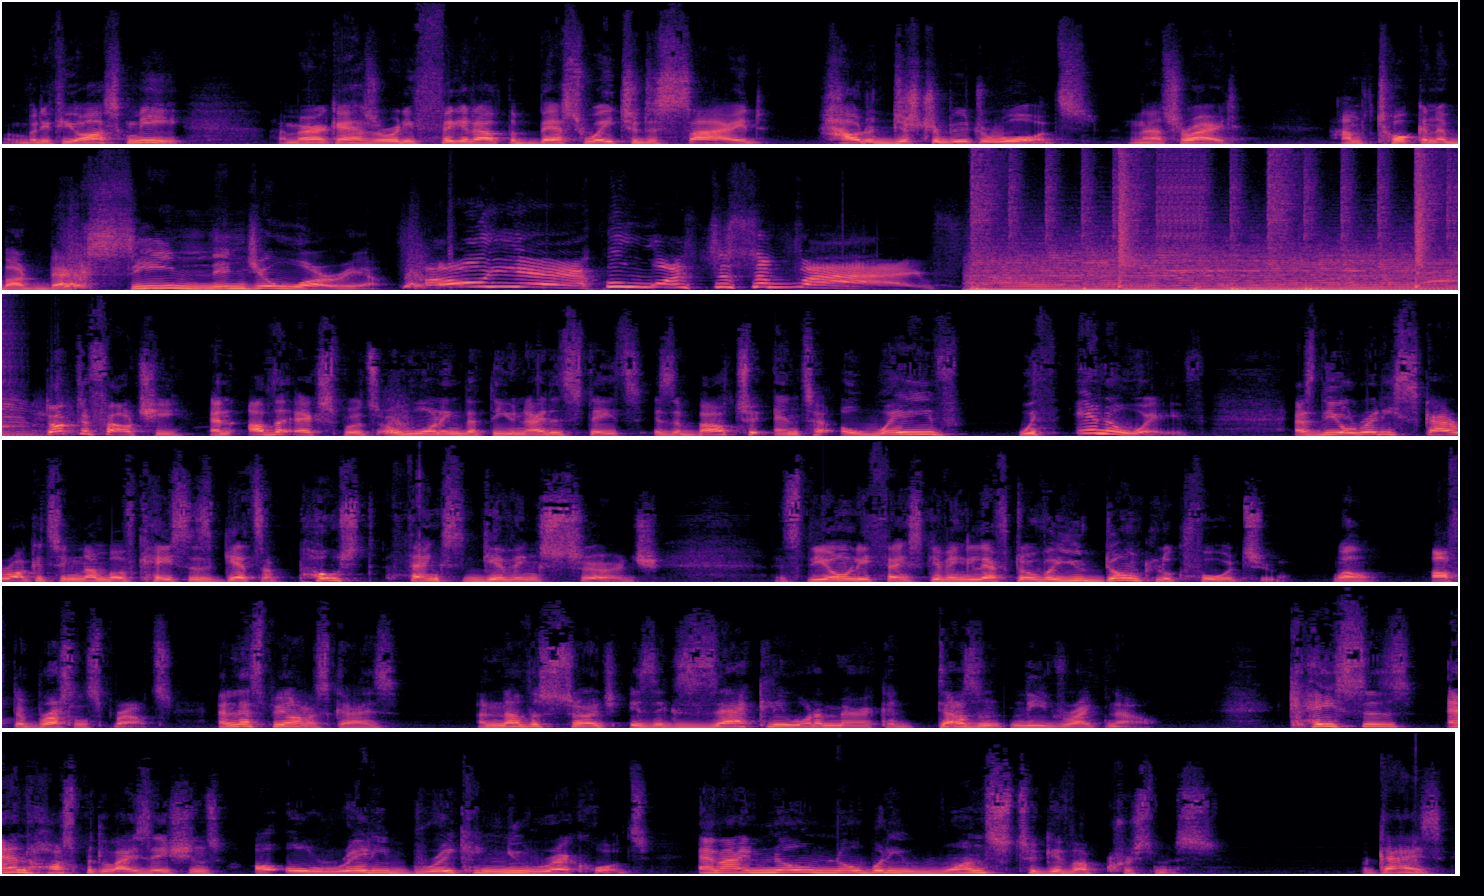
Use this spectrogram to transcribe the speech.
But if you ask me, America has already figured out the best way to decide how to distribute rewards. And that's right. I'm talking about Vaccine Ninja Warrior. Oh yeah, who wants to survive? Dr. Fauci and other experts are warning that the United States is about to enter a wave within a wave as the already skyrocketing number of cases gets a post Thanksgiving surge. It's the only Thanksgiving leftover you don't look forward to. Well, after Brussels sprouts. And let's be honest, guys, another surge is exactly what America doesn't need right now. Cases and hospitalizations are already breaking new records. And I know nobody wants to give up Christmas. But guys,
